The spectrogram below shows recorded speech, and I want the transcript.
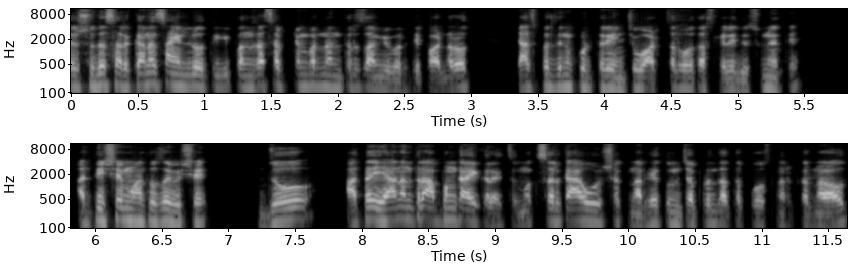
तर सुद्धा सरकारनं सांगितलं होतं की पंधरा सप्टेंबर नंतरच आम्ही भरती पाडणार आहोत. त्याच पद्धतीने कुठेतरी यांची वाटचाल होत असलेली दिसून येते. अतिशय महत्त्वाचा विषय जो आता ह्यानंतर आपण काय करायचं? मग सर काय होऊ शकणार? हे तुमच्यापर्यंत आता पोहोचणार करणार आहोत.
